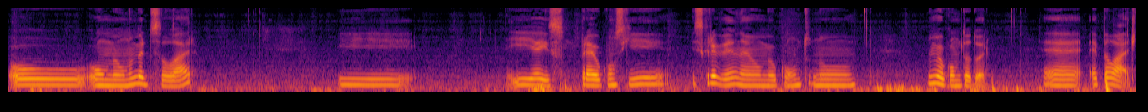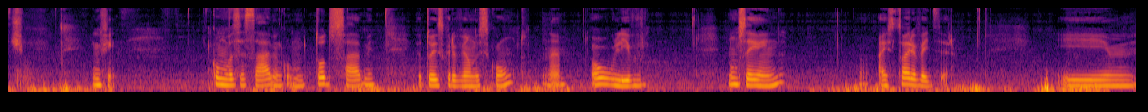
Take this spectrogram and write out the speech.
ou, ou o meu número de celular. E, e é isso. Para eu conseguir escrever né, o meu conto no, no meu computador. É, é pela arte. Enfim, como vocês sabem, como todos sabem, eu estou escrevendo esse conto, né? Ou o livro, não sei ainda. A história vai dizer. E,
